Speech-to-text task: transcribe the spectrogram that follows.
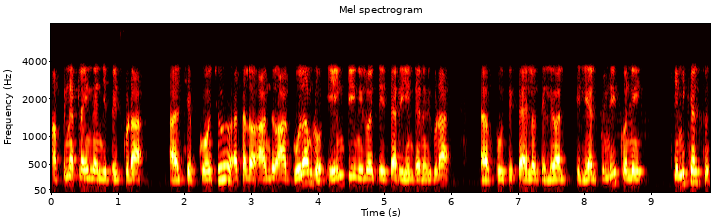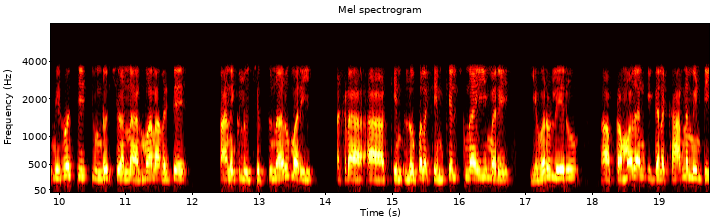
తప్పినట్లయిందని చెప్పేసి కూడా చెప్పుకోవచ్చు. అసలు అందు ఆ గోదాంలో ఏంటి నిల్వ చేశారు ఏంటి అనేది కూడా పూర్తి స్థాయిలో తెలియాలి తెలియాల్సింది. కొన్ని కెమికల్స్ నిల్వ చేసి ఉండొచ్చు అన్న అనుమానాలు అయితే స్థానికులు చెప్తున్నారు. మరి అక్కడ ఆ, లోపల కెమికల్స్ ఉన్నాయి. మరి ఎవరు లేరు? ఆ ప్రమాదానికి గల కారణం ఏంటి?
